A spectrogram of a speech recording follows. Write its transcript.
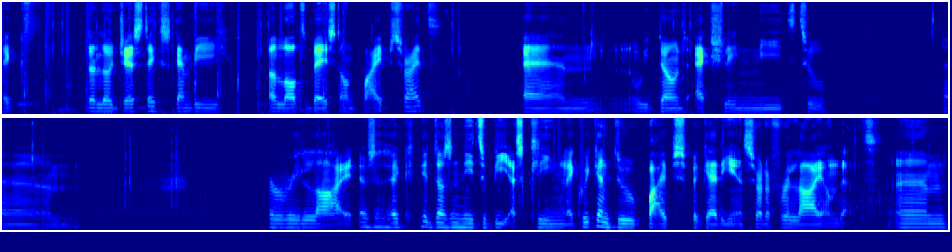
like the logistics can be a lot based on pipes, right? And we don't actually need to um, rely like it doesn't need to be as clean like we can do pipe spaghetti and sort of rely on that um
